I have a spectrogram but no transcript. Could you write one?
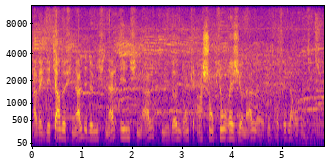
avec des quarts de finale, des demi-finales et une finale qui nous donne donc un champion régional des trophées de la robotique.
